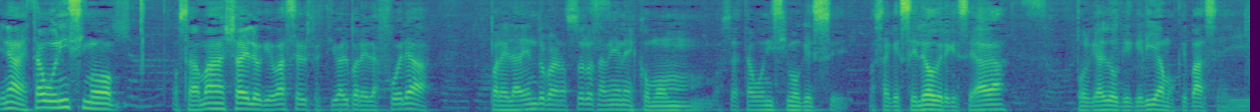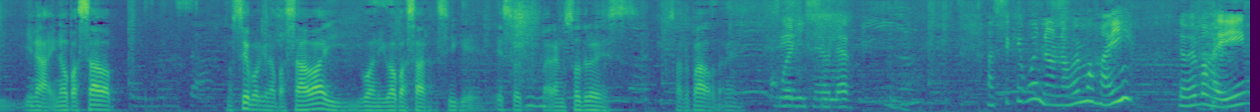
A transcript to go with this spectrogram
y nada, está buenísimo. O sea, más allá de lo que va a ser el festival para el afuera, para el adentro, para nosotros también es como. un- o sea, está buenísimo que se, o sea, que se logre, que se haga. Porque algo que queríamos que pase. Y, y nada, y no pasaba. No sé por qué no pasaba y, bueno, iba a pasar. Así que eso para nosotros es zarpado también. Buenísimo. hablar. Así que bueno, nos vemos ahí. Nos vemos ahí.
